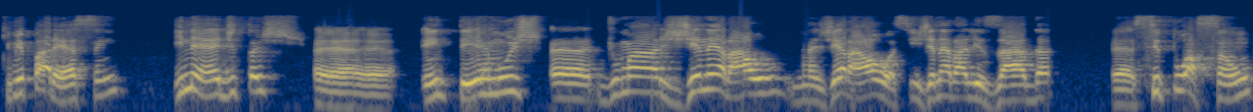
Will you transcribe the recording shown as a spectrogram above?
que me parecem inéditas é, em termos é, de uma general, uma geral, assim, generalizada é, situação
